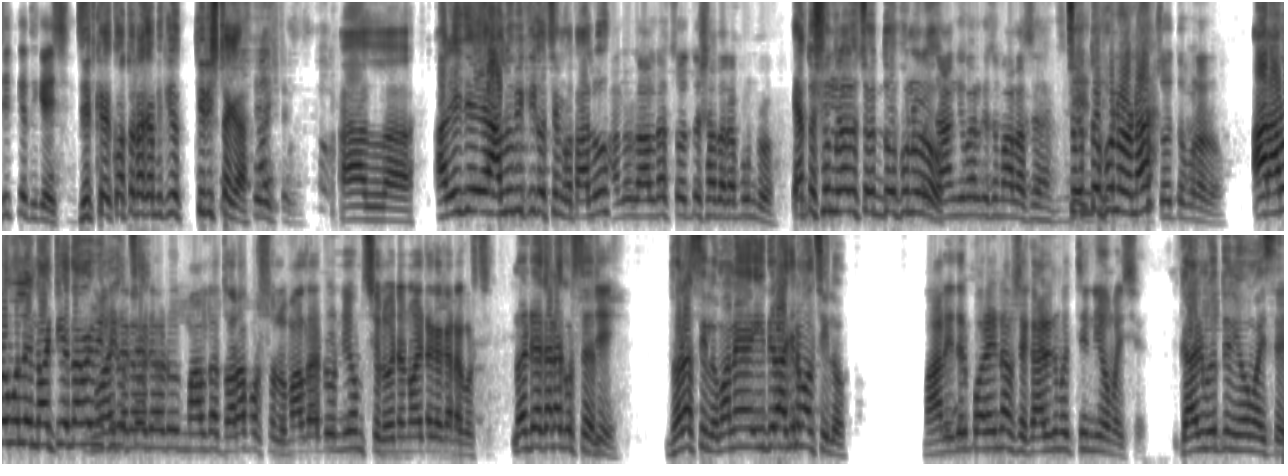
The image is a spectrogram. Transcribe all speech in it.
জিতকে থেকে জিটকে কত টাকা বিক্রি তিরিশ টাকা? তিরিশ টাকা। আল্লাহ। আর এই যে আলু বিক্রি করছেন কত? আলু? আলু লালটা চোদ্দ সাদাটা পনেরো। এত সুন্দর আলু চোদ্দ পনেরো? জাহাঙ্গীবার কিছু মাল আছে চোদ্দ পনেরো না? চোদ্দ পনেরো। আর আরও বললে নয় টাকা দামে বিক্রি মালটা ধরা পড়ছিল। মালটা একটু নিয়ম ছিল ওইটা নয় টাকা কাটা করছি। নয় টাকা কাটা করছেন? জি। ধরা ছিল মানে ঈদের আগের মাল ছিল? মাল ঈদের পরেই নামছে গাড়ির মধ্যে নিয়ম আইছে। গাড়ির মধ্যে নিয়ম আইছে।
